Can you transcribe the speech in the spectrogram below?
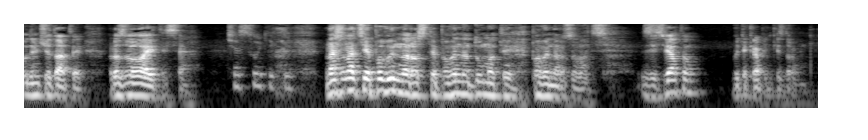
Будемо читати. Розвивайтеся. Часу тільки. Наша нація повинна рости, повинна думати, повинна розвиватися. Зі святом, будьте крапенькі здоровенькі.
